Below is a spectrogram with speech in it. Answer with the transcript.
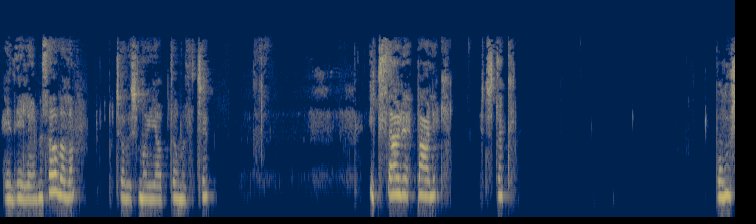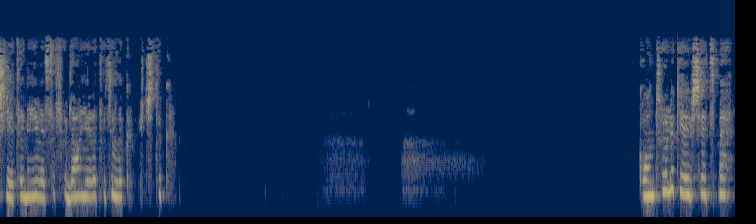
Hediyelerimizi alalım. Bu çalışmayı yaptığımız için. İçsel rehberlik. Üç tık. Buluş yeteneği ve sıfırdan yaratıcılık. Üç tık. Kontrolü gevşetme.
